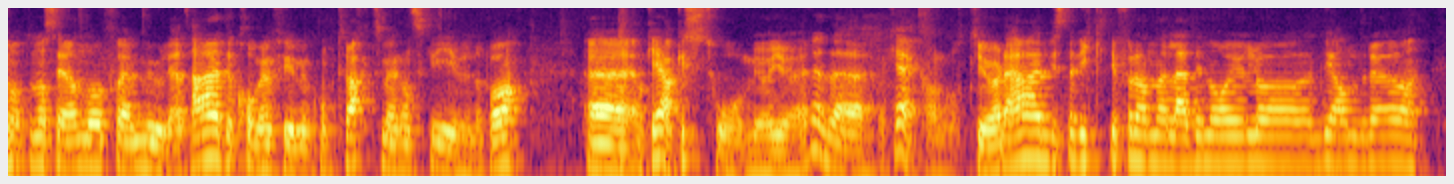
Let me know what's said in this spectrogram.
måte, nå ser han nå får jeg en mulighet her. Det kommer en fyr med en kontrakt som jeg kan skrive under på. Uh, ok, jeg har ikke så mye å gjøre. Det, ok, Jeg kan godt gjøre det her hvis det er viktig for han Aladdin Oil og de andre. Og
